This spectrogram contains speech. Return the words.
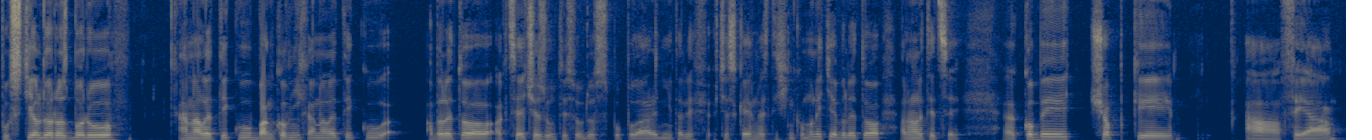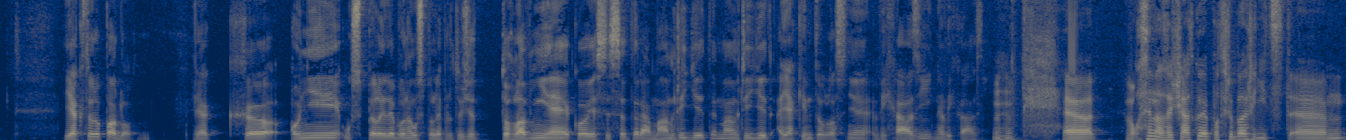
pustil do rozboru analytiků, bankovních analytiků a byly to akcie Česu, ty jsou dost populární tady v české investiční komunitě, byly to analytici eh, Koby, Čopky a FIA. Jak to dopadlo? Jak eh, oni uspěli nebo neuspěli? Protože to hlavní je, jako jestli se teda mám řídit, nemám řídit a jak jim to vlastně vychází, nevychází. Mm-hmm. Vlastně na začátku je potřeba říct, ehm,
